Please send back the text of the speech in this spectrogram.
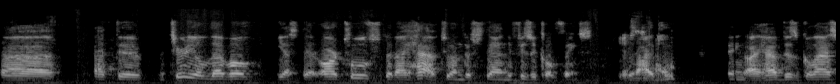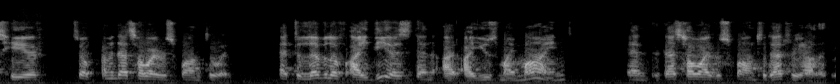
Uh, at the material level, yes, there are tools that I have to understand the physical things. Yes. You know, I thing. I have this glass here. So, I mean, that's how I respond to it. At the level of ideas, then I, I use my mind, and that's how I respond to that reality.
